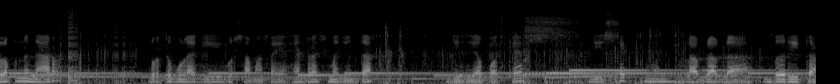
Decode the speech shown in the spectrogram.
Halo pendengar, bertemu lagi bersama saya Hendra Simanjuntak di Ria Podcast di segmen bla bla bla berita.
